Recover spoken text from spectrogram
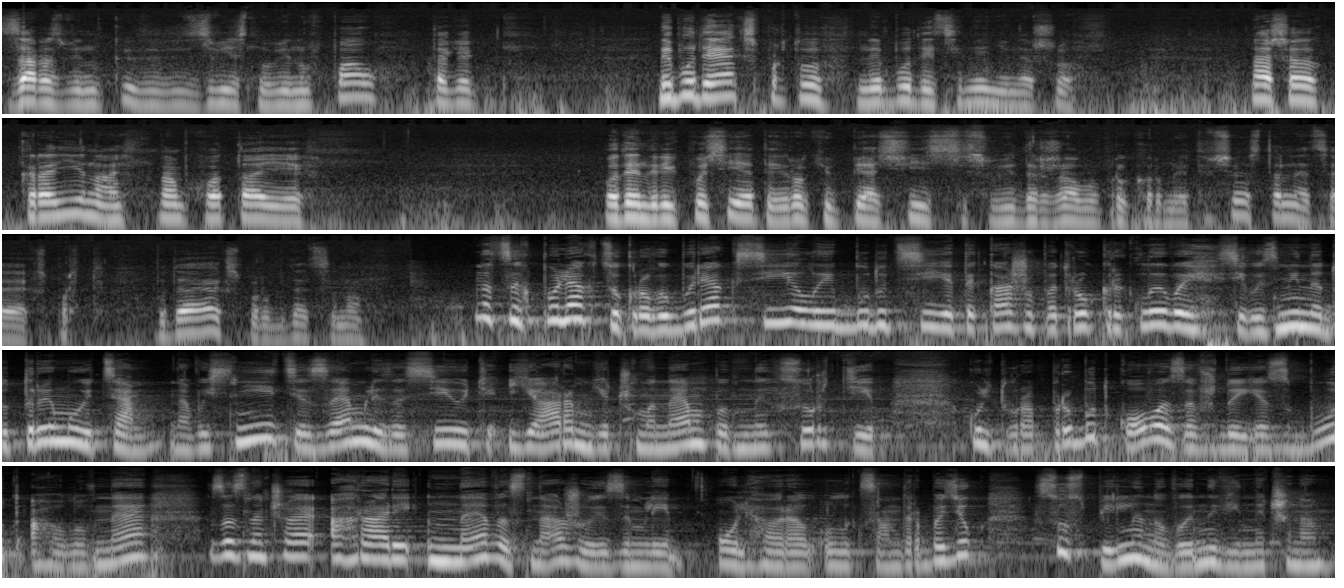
Зараз він, звісно, він впав, так як не буде експорту, не буде ціни ні на що. Наша країна нам вистачає один рік посіяти і років 5-6 свою державу прокормити. Все остальне це експорт. Буде експорт, буде ціна. На цих полях цукровий буряк сіяли і будуть сіяти, каже Петро Крикливий. Сівозміни дотримуються. Навесні ці землі засіють ярим ячменем певних сортів. Культура прибуткова завжди є збут, а головне, зазначає аграрій, не виснажує землі. Ольга Орел, Олександр Базюк, Суспільне новини Вінниччина.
